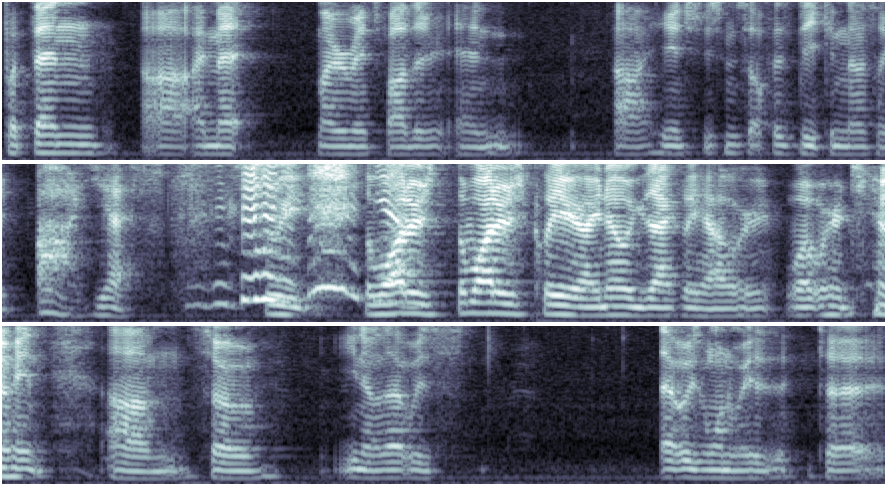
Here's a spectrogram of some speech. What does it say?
but then uh, I met my roommate's father, and uh, he introduced himself as deacon. And I was like, ah, yes, sweet. The Yeah. water's the water's clear. I know exactly how we're what we're doing. Um, so you know that was that was one way to to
